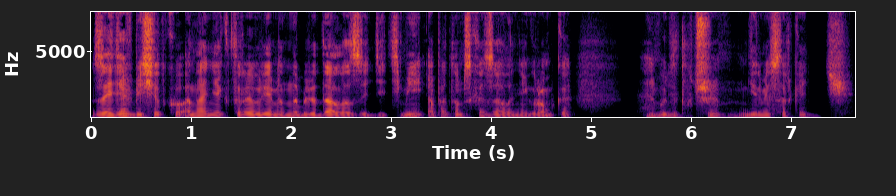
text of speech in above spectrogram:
Зайдя в беседку, она некоторое время наблюдала за детьми, а потом сказала негромко, — Будет лучше, Гермес Аркадьевич,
